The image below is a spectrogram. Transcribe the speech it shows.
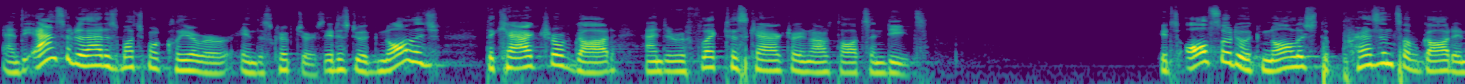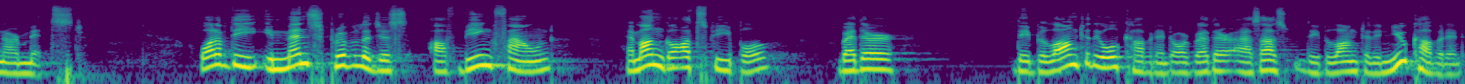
And the answer to that is much more clearer in the scriptures. It is to acknowledge the character of God and to reflect his character in our thoughts and deeds. It's also to acknowledge the presence of God in our midst. One of the immense privileges of being found among God's people, whether they belong to the old covenant or whether, as us, they belong to the new covenant,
